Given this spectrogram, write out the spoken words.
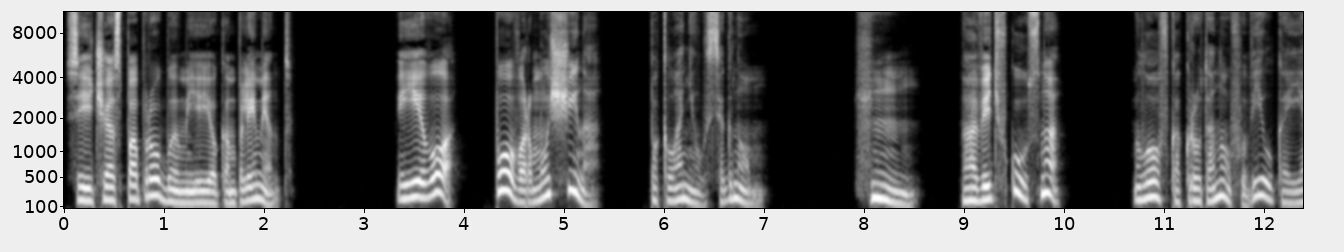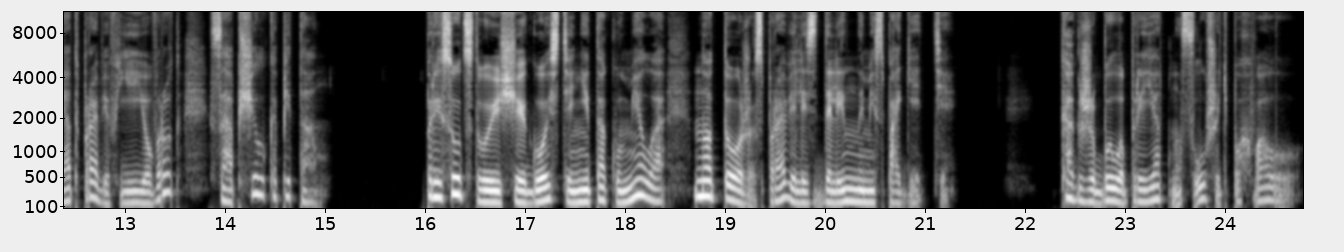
«Сейчас попробуем ее комплимент». «Его! Повар-мужчина!» — поклонился гном. «Хм, а ведь вкусно!» Ловко крутанув вилкой и отправив ее в рот, сообщил капитан. Присутствующие гости не так умело, но тоже справились с длинными спагетти. Как же было приятно слушать похвалу.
